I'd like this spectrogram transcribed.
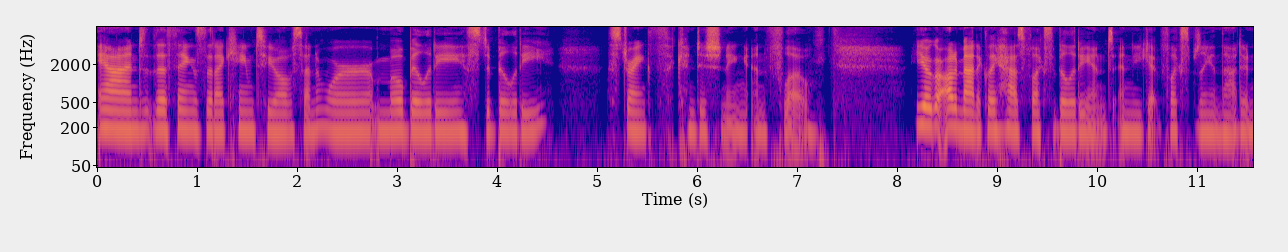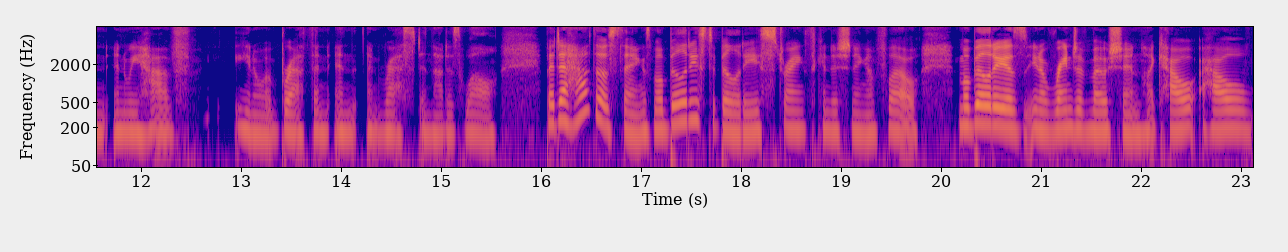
And the things that I came to all of a sudden were mobility, stability, strength, conditioning, and flow. Yoga automatically has flexibility and, and you get flexibility in that and, and we have you know, a breath and, and, and rest in that as well. But to have those things, mobility, stability, strength, conditioning, and flow. Mobility is, you know, range of motion. Like how how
